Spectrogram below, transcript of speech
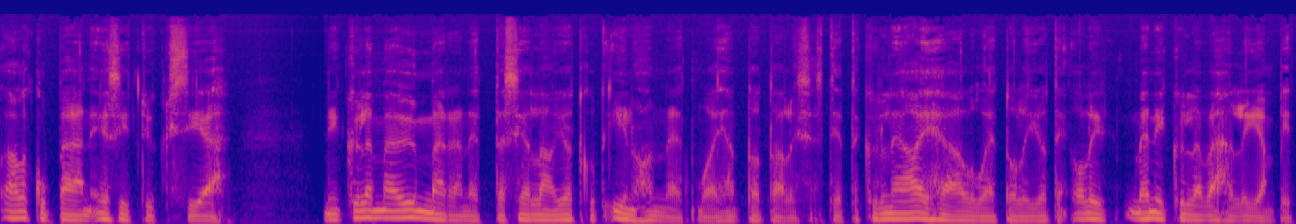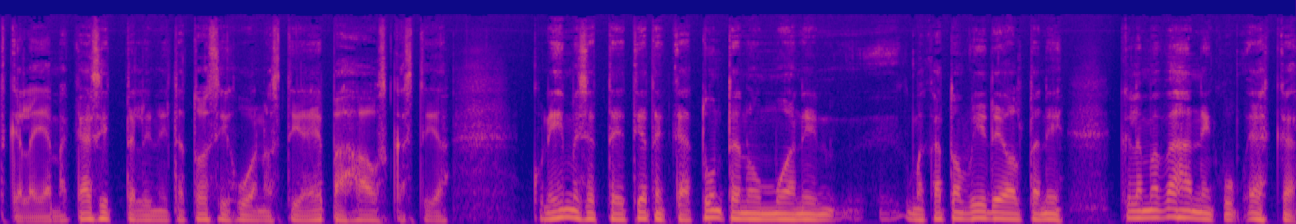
alkupään esityksiä, niin kyllä mä ymmärrän, että siellä on jotkut inhonneet mua ihan totaalisesti. Että kyllä ne aihealueet oli, joten, oli, meni kyllä vähän liian pitkälle ja mä käsittelin niitä tosi huonosti ja epähauskasti. Ja kun ihmiset ei tietenkään tuntenut mua, niin kun mä katson videolta, niin kyllä mä vähän niin kuin ehkä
